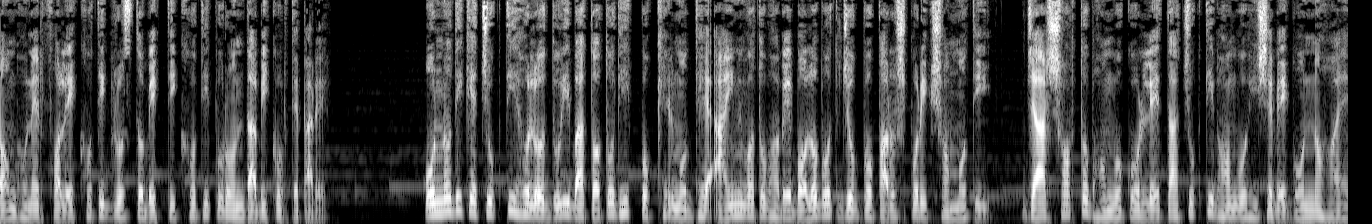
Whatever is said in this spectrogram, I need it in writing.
লঙ্ঘনের ফলে ক্ষতিগ্রস্ত ব্যক্তি ক্ষতিপূরণ দাবি করতে পারে। অন্যদিকে চুক্তি হল দুই বা ততোধিক পক্ষের মধ্যে আইনগতভাবে বলবৎযোগ্য পারস্পরিক সম্মতি, যার শর্ত ভঙ্গ করলে তা চুক্তিভঙ্গ হিসেবে গণ্য হয়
